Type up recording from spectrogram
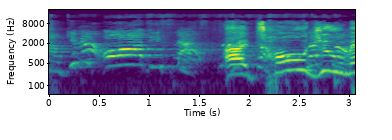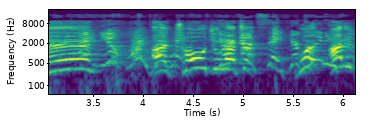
now. Give me all these snacks. I Let's go. told you, man. And you, hey, I told you you're not to- safe. You're What? cleaning I too. didn't-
